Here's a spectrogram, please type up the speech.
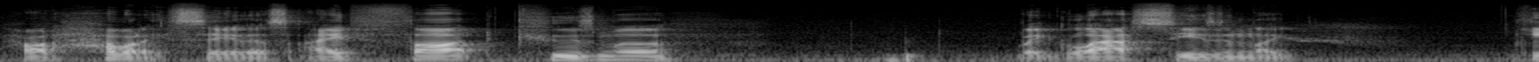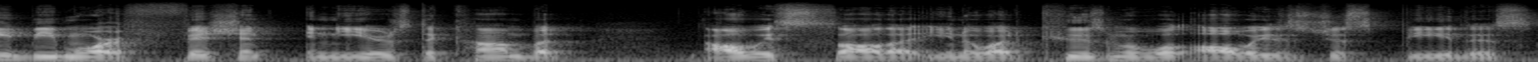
How, how would I say this? I thought Kuzma, like last season, like he'd be more efficient in years to come, but I always saw that, you know what, Kuzma will always just be this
